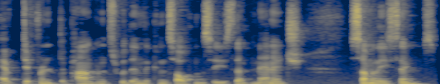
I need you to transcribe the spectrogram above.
have different departments within the consultancies that manage some of these things.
